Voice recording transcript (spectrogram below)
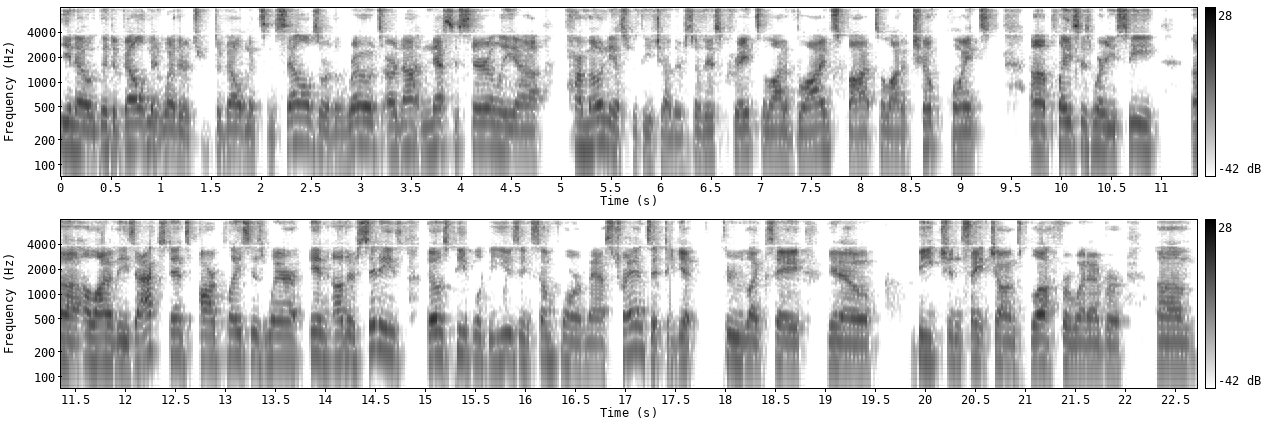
you know the development whether it's developments themselves or the roads are not necessarily uh, harmonious with each other. So this creates a lot of blind spots a lot of choke points. Uh, places where you see uh, a lot of these accidents are places where in other cities those people would be using some form of mass transit to get through like say you know beach in st john's bluff or whatever. Um,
